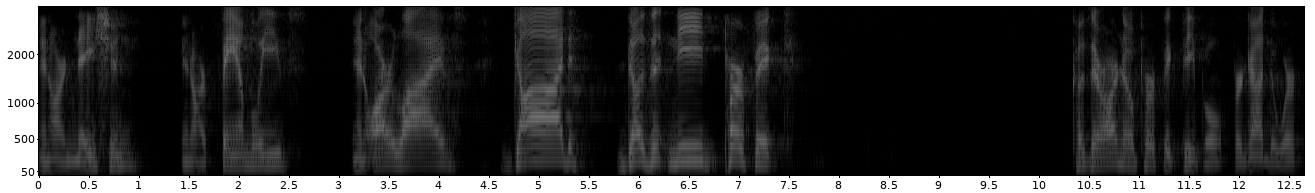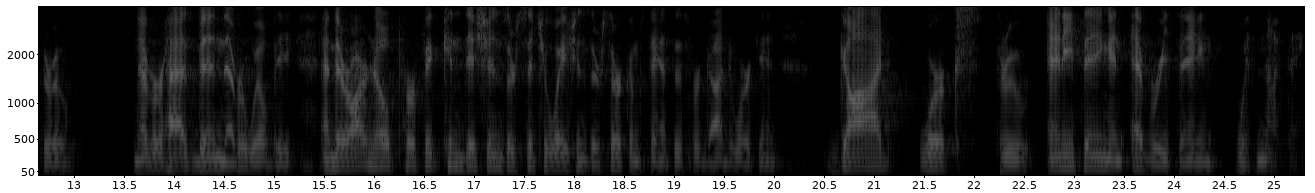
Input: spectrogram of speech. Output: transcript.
in our nation, in our families, in our lives. God doesn't need perfect because there are no perfect people for God to work through. Never has been, never will be. And there are no perfect conditions or situations or circumstances for God to work in. God works through anything and everything with nothing.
